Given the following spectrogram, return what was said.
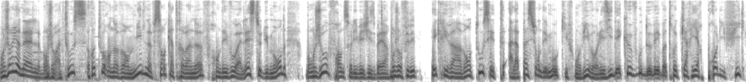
Bonjour Lionel, bonjour à tous. Retour en novembre 1989, rendez-vous à l'Est du monde. Bonjour Franz-Olivier Gisbert. Bonjour Philippe. Écrivain avant tout, c'est à la passion des mots qui font vivre les idées que vous devez votre carrière prolifique.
